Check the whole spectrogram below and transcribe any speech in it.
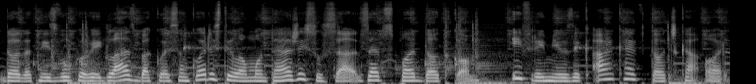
Dodatni zvukovi i glazba koje sam koristila u montaži su sa zepsplat.com i freemusicarchive.org.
